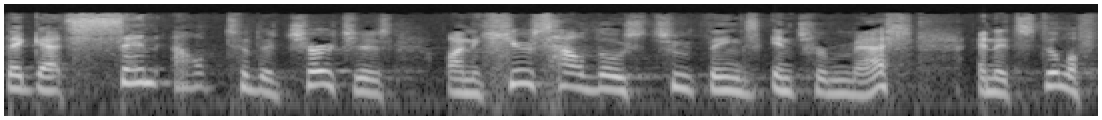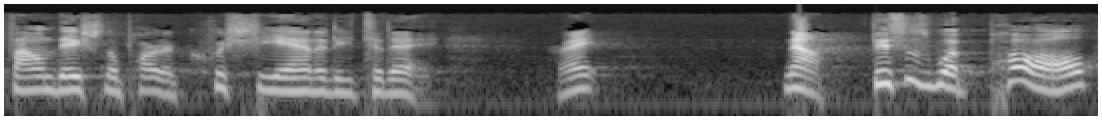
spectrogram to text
that got sent out to the churches on here's how those two things intermesh. And it's still a foundational part of Christianity today. Right? Now, this is what Paul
